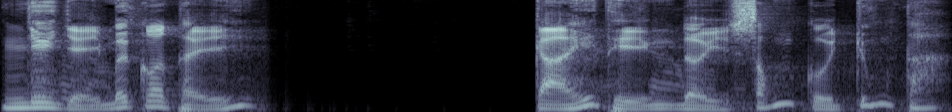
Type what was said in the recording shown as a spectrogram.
Như vậy mới có thể Cải thiện đời sống của chúng ta.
